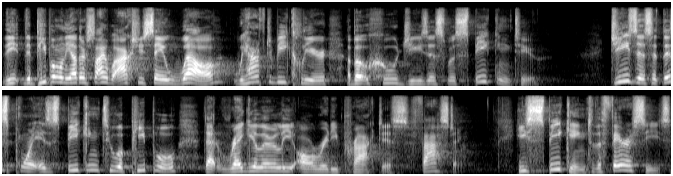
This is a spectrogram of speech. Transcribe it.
the, the people on the other side will actually say, well, we have to be clear about who Jesus was speaking to. Jesus, at this point, is speaking to a people that regularly already practice fasting. He's speaking to the Pharisees.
